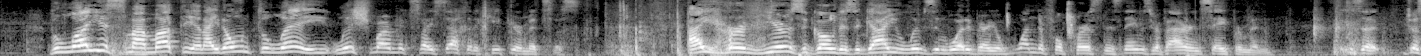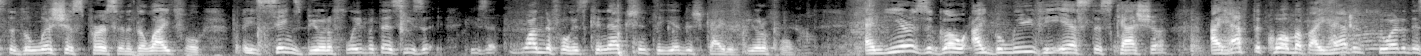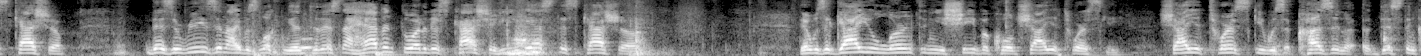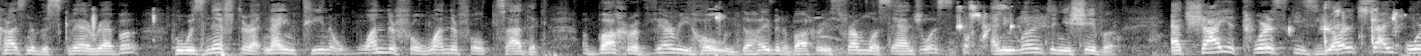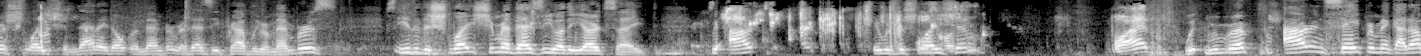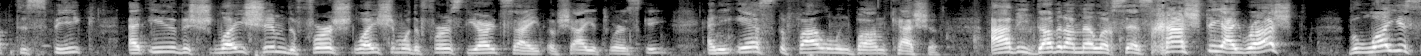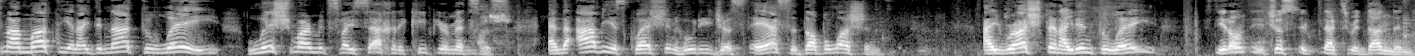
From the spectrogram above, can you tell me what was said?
V'la Yismamati, and I don't delay Lishmar Mitzvah to keep your mitzvahs. I heard years ago there's a guy who lives in Waterbury, a wonderful person. His name is Rav Aaron Saperman. He's a just a delicious person, a delightful. He sings beautifully, but there's, he's a, he's a wonderful. His connection to Yiddishkeit is beautiful. And years ago, I believe he asked this kasha. I have to call him up. I haven't thought of this kasha. There's a reason I was looking into this, and I haven't thought of this kasha. He asked this kasha. There was a guy who learned in yeshiva called Shaya Twersky. Shaya Twersky was a cousin, a distant cousin of the Skver Rebbe, who was nifter at 19, a wonderful, wonderful tzaddik. A bacher, a very holy, Dahaibin bacher. is from Los Angeles, and he learned in yeshiva. At Shaya Twersky's yahrzeit or Shleishim, that I don't remember. Rebezi probably remembers. It's either the Shleishim Rebezi or the yahrzeit. It was the Shleishim. What? Remember, Aaron Saperman got up to speak at either the Shleishim, the first Shleishim, or the first yahrzeit of Shaya Twersky, and he asked the following bomb kasha. Avi David HaMelech says, Chashti, I rushed, v'loyis mamati, and I did not delay lishmar mitzvah to keep your mitzvahs. And the obvious question, who did he just ask? A double lashon. I rushed and I didn't delay. You don't. It's just that's redundant.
